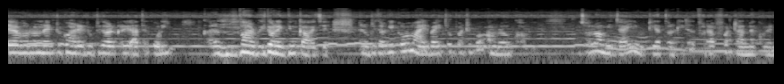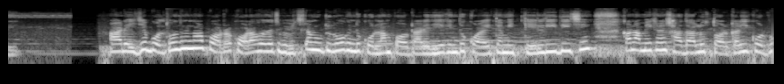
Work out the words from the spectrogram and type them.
আমি ভাবলাম না একটু ঘরে রুটি তরকারি রাতে করি, কারণ মার বাড়িতে অনেকদিন খাওয়া হয়েছে। রুটি তরকারি করব, মায়ের বাড়িতেও পাঠাবো আমরাও খাব। চলো, আমি যাই, রুটি আর তরকারিটা ফটাফট রান্না করে নিই। আর এই যে বলতে বলতে আমার পরোটা করা হয়ে গেছে, ভেবেছিলাম রুটি করব কিন্তু করলাম পরোটা। আর এদিকে কিন্তু কড়াইতে আমি তেল দিয়ে দিয়েছি, কারণ আমি এখানে সাদা আলুর তরকারি করব।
